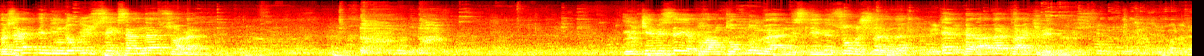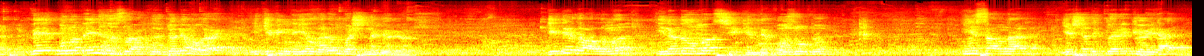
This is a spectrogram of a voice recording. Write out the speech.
Özellikle 1980'den sonra ülkemizde yapılan toplum mühendisliğinin sonuçlarını hep beraber takip ediyoruz. Ve bunun en hızlandığı dönem olarak 2000'li yılların başını görüyoruz. Gelir dağılımı inanılmaz şekilde bozuldu. İnsanlar yaşadıkları köyden,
